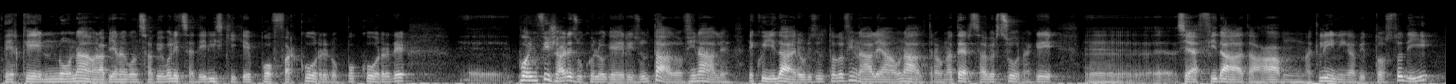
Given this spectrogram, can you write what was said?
perché non ha la piena consapevolezza dei rischi che può far correre o può correre eh, può inficiare su quello che è il risultato finale. E quindi dare un risultato finale a un'altra, una terza persona che eh, si è affidata a una clinica piuttosto di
